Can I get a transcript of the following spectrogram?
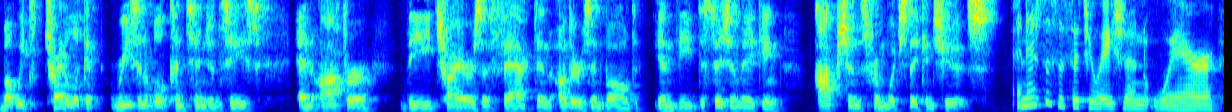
But we try to look at reasonable contingencies and offer the triers of fact and others involved in the decision making options from which they can choose. And is this a situation where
